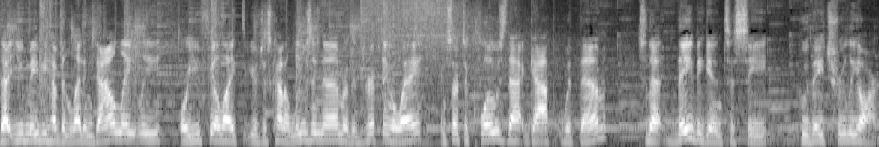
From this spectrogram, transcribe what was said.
that you maybe have been letting down lately, or you feel like you're just kind of losing them or they're drifting away, and start to close that gap with them so that they begin to see who they truly are.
